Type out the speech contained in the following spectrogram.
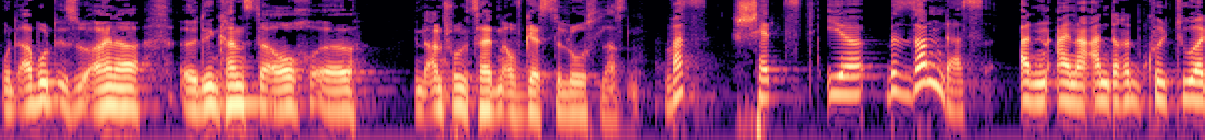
Und Abud ist so einer, äh, den kannst du auch äh, in Anführungszeiten auf Gäste loslassen. Was schätzt ihr besonders an einer anderen Kultur?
